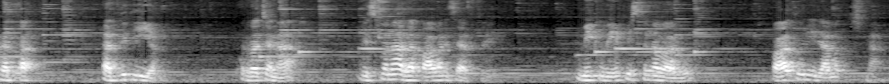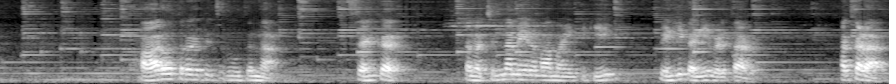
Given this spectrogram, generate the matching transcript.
కథ అద్వితీయం రచన విశ్వనాథ పావన శాస్త్రి. మీకు వినిపిస్తున్నవారు పాతూరి రామకృష్ణ. ఆరో తరగతి చదువుతున్న శంకర్ తన చిన్న మేనమామ ఇంటికి పెళ్ళికని వెళతాడు. అక్కడ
